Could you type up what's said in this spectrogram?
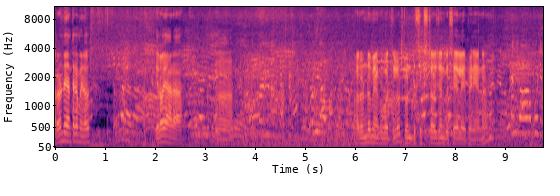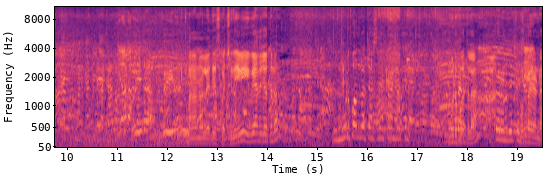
రెండు ఎంతగా మీరు ఇరవై ఆరా? రెండు మేకపోతులు ట్వంటీ సిక్స్ థౌజండ్కి సేల్ అయిపోయినాయి అన్న. మన వాళ్ళే తీసుకొచ్చింది. ఇవి ఇవి ఎంత చెప్తున్నావు? మూడు పదులు వచ్చేస్తున్నాయి మూడు పోతుల? ముప్పై రెండు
